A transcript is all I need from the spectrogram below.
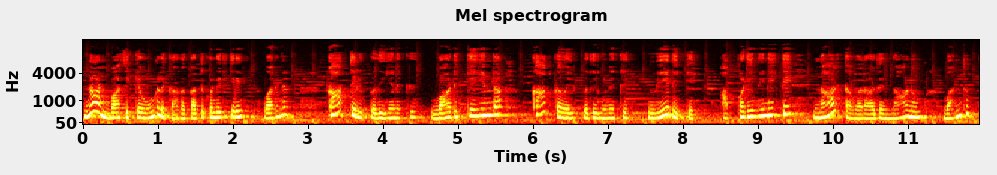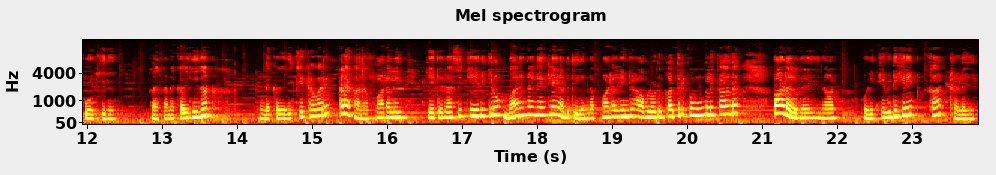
நான் வாசிக்க உங்களுக்காக காத்துக்கொண்டிருக்கிறேன் வாருங்கள். காத்திருப்பது எனக்கு வாடிக்கை என்றால் காக்க வைப்பது உனக்கு வேடிக்கை. அப்படி நினைத்தே நாள் தவறாது. நானும் வந்து போகிறேன். அழகான கவிதை தான் இந்த கவிதை கேட்டவாறு அழகான பாடலை கேட்டு ரசிக்க இருக்கிறோம். வாருங்கள் நேர்களே அடுத்து என்ன பாடல் என்று அவளோடு காத்திருக்கும் உங்களுக்கான பாடல்களை நான் ஒழிக்க விடுகிறேன். காற்றலையில்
